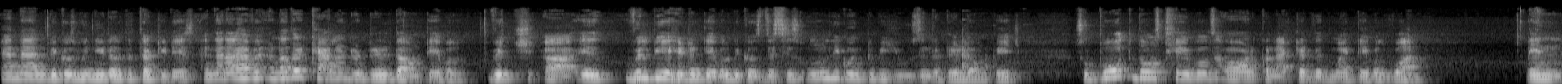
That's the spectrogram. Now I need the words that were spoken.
And then because we need the 30 days, and then I have another calendar drill down table, which uh, will be a hidden table because this is only going to be used in the drill down page. So both those tables are connected with my table one. In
